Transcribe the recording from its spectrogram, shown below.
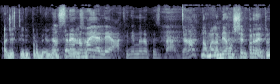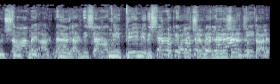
a gestire i problemi non del Paese. Non saranno mai alleati, nemmeno per sbaglio, no? No, ma l'abbiamo sempre detto, noi ci sono no, vabbè, alcuni, alcuni, diciamo alcuni che, temi rispetto diciamo ai quali c'è una divisione Raggi, totale.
